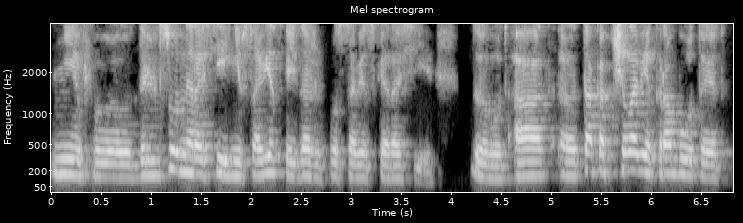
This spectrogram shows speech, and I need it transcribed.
ни в э, дореволюционной России, ни в советской, и даже в постсоветской России. Вот. А так как человек работает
